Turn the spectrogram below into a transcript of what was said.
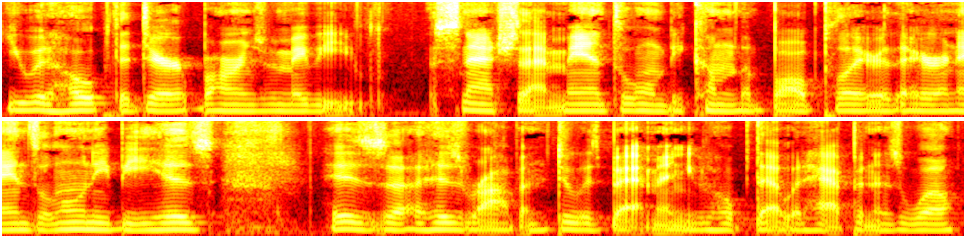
You would hope that Derrick Barnes would maybe snatch that mantle and become the ball player there, and Anzalone be his his uh, his Robin to his Batman. You'd hope that would happen as well.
